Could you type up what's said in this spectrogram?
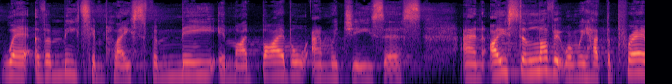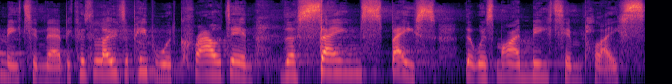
where of a meeting place for me in my Bible and with Jesus. And I used to love it when we had the prayer meeting there because loads of people would crowd in the same space that was my meeting place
